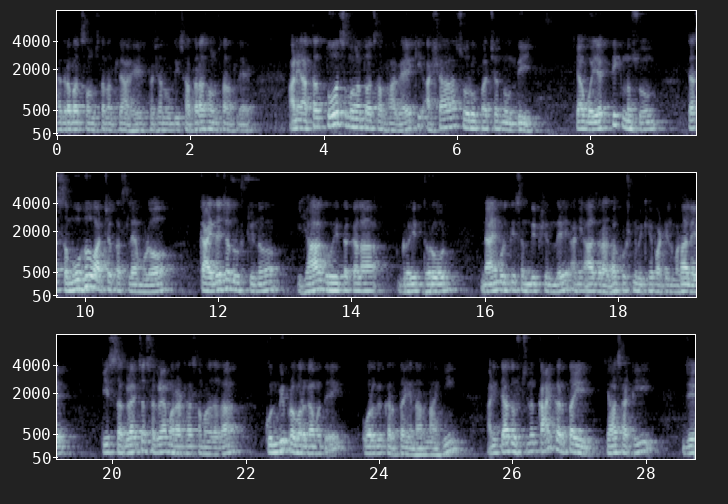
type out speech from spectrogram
हैदराबाद संस्थानातल्या आहेत तशा नोंदी सातारा संस्थानातल्या आहेत. आणि आता तोच महत्त्वाचा भाग आहे की अशा स्वरूपाच्या नोंदी या वैयक्तिक नसून त्या समूहवाचक असल्यामुळं कायद्याच्या दृष्टीनं ह्या गृहितकाला गृहीत धरून न्यायमूर्ती संदीप शिंदे आणि आज राधाकृष्ण विखे पाटील म्हणाले की सगळ्याच्या सगळ्या मराठा समाजाला कुणबी प्रवर्गामध्ये वर्ग करता येणार नाही आणि त्या दृष्टीनं काय करता येईल ह्यासाठी जे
